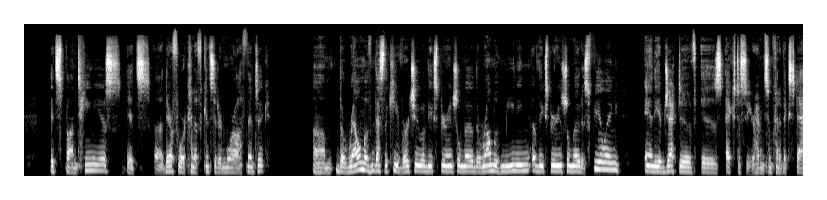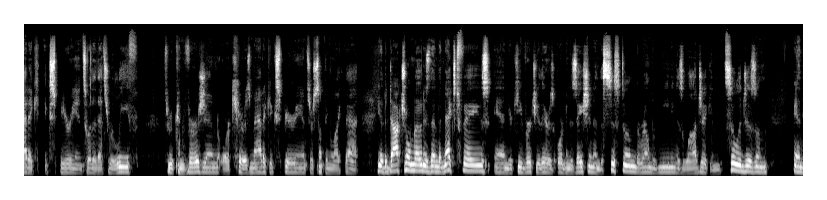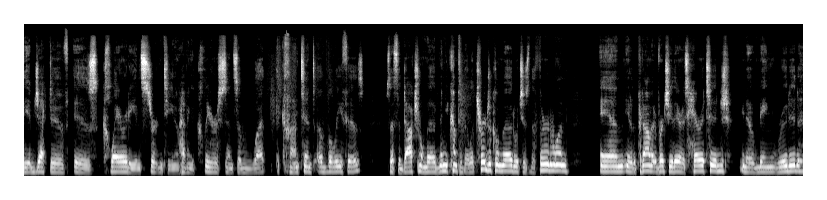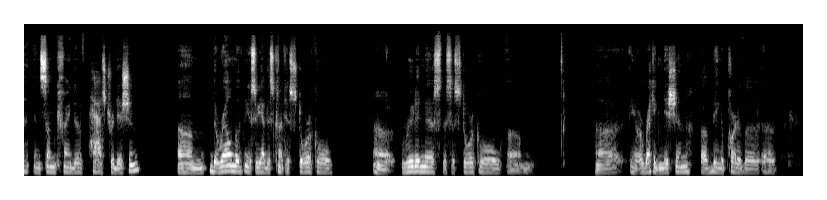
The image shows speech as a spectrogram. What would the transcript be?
It's spontaneous. It's uh, therefore kind of considered more authentic. Um, the realm of that's the key virtue of the experiential mode. The realm of meaning of the experiential mode is feeling, and the objective is ecstasy or having some kind of ecstatic experience, whether that's relief through conversion or charismatic experience or something like that. You know, the doctrinal mode is then the next phase, and your key virtue there is organization and the system. The realm of meaning is logic and syllogism and the objective is clarity and certainty you know having a clear sense of what the content of belief is. So that's the doctrinal mode. And then you come to the liturgical mode which is the third one. And you know the predominant virtue there is heritage you know being rooted in some kind of past tradition. Um, the realm of you know so you have this kind of historical uh, rootedness this historical um, uh, you know, a recognition of being a part of a, a,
